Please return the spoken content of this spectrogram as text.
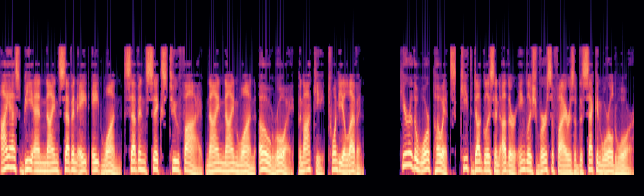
ISBN 978-81-7625-991-0 Roy, Pinaki 2011. Here are the War Poets, Keith Douglas and other English versifiers of the Second World War.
